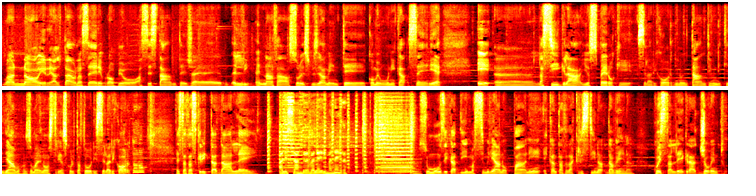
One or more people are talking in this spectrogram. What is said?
Ma no, in realtà è una serie proprio a sé stante, cioè è lì, è nata solo e esclusivamente come unica serie. E eh, la sigla, io spero che se la ricordino in tanti, quindi chiediamo insomma ai nostri ascoltatori se la ricordano, è stata scritta da lei Alessandra Valeri Manera. su musica di Massimiliano Pani e cantata da Cristina D'Avena. Questa allegra gioventù.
